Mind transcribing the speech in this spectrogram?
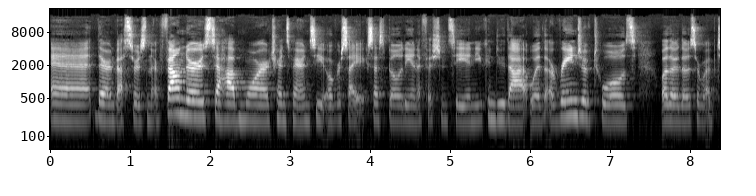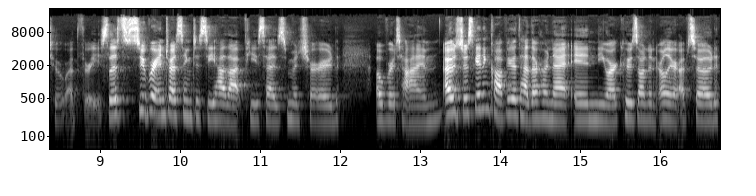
and their investors and their founders to have more transparency, oversight, accessibility, and efficiency. And you can do that with a range of tools, whether those are Web 2 or Web 3. So it's super interesting to see how that piece has matured over time. I was just getting coffee with Heather Hartnett in New York, who's on an earlier episode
